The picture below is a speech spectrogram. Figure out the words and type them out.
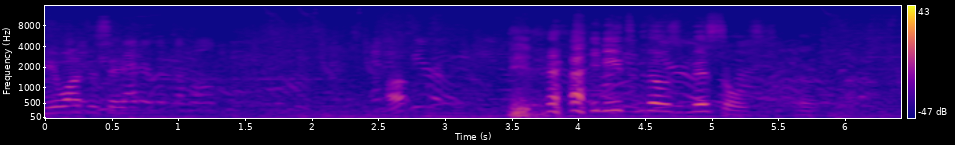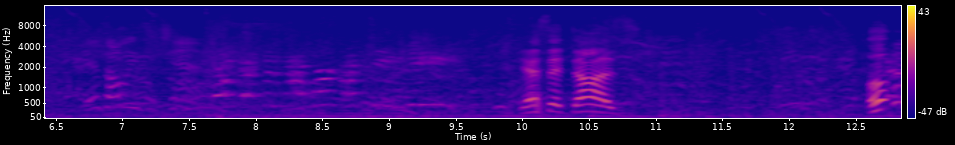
He wants gonna to do save- better with the whole team. And Oh. zero. You he know, needs it's those missiles. slot. There's always a chance. Yes, it does. Oh!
